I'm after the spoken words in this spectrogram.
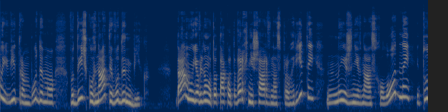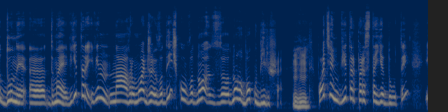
ми вітром будемо водичку гнати в один бік. Да, ми уявляємо, от так от верхній шар в нас прогрітий, нижній в нас холодний, і тут дуне е, дме вітер, і він нагромаджує водичку в одно, з одного боку більше. Угу. Потім вітер перестає дути, і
